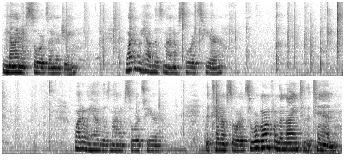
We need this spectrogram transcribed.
Nine of Swords energy. Why do we have this Nine of Swords here? Why do we have this Nine of Swords here? The Ten of Swords. So we're going from the 9 to the 10.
